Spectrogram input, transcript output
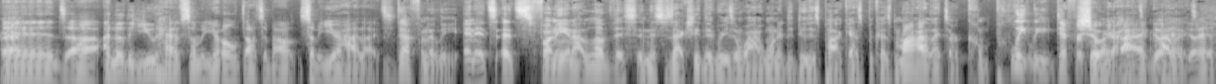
Right. And uh, I know that you have some of your own thoughts about some of your highlights. Definitely. And it's it's funny and I love this and this is actually the reason why I wanted to do this podcast because my highlights are completely different Sure. from your All right, highlights. go ahead, go ahead.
